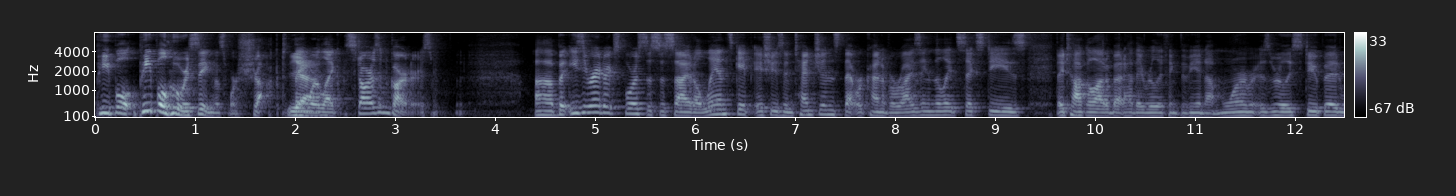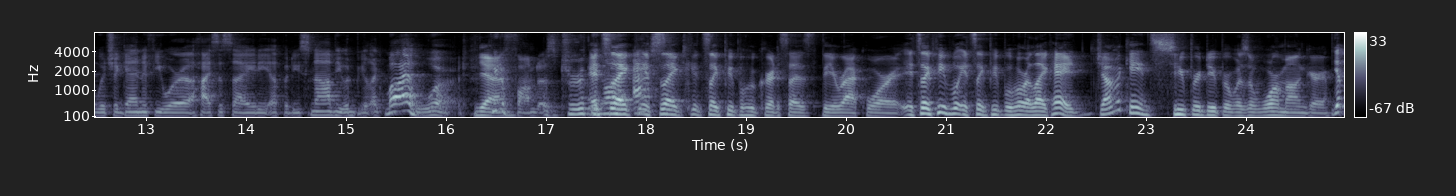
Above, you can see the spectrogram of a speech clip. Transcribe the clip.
people people who were seeing this were shocked. They were like stars and garters. Uh, but Easy Rider explores the societal landscape, issues, and tensions that were kind of arising in the late 60s. They talk a lot about how they really think the Vietnam War is really stupid, which, again, if you were a high society uppity snob, you would be like, my word, Yeah. Peter Fonda's dripping It's like acid." it's like it's like people who criticize the Iraq War. It's like people it's like people who are like, "Hey, John McCain super duper was a warmonger." Yep,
